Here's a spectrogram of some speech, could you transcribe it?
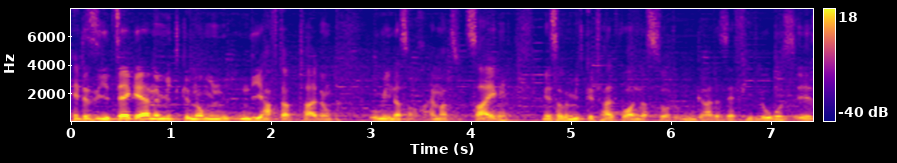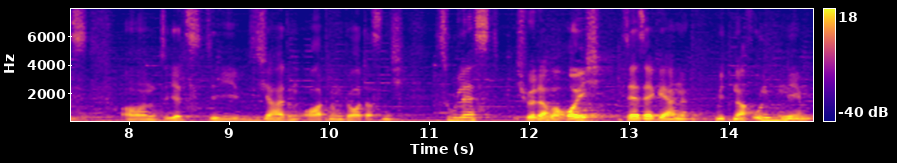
hätte sie jetzt sehr gerne mitgenommen in die Haftabteilung, um Ihnen das auch einmal zu zeigen. Mir ist aber mitgeteilt worden, dass dort unten gerade sehr viel los ist und jetzt die Sicherheit und Ordnung dort das nicht zulässt. Ich würde aber euch sehr, sehr gerne mit nach unten nehmen,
